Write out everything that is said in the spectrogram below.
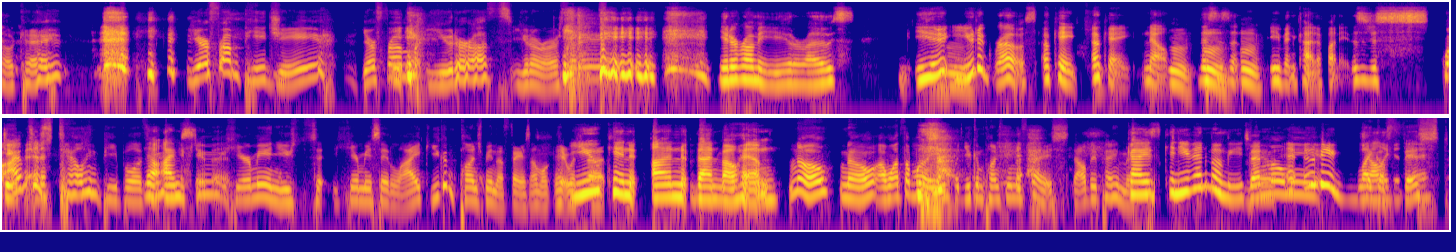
okay, you're from PG. You're from Uterus University. Uterus, uterus, Ut- Mm. gross. Okay, okay, no, Mm, this mm, isn't mm. even kind of funny. This is just Well. I'm just telling people if, No, you, I'm if you stupid. hear me and you hear me say like, you can punch me in the face. I'm okay with you that. You can un Venmo him, No, no, I want the money, but you can punch me in the face. That'll be payment. guys. Can you Venmo me? Too? Venmo me It would be a like a good day. fist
